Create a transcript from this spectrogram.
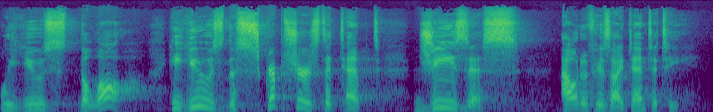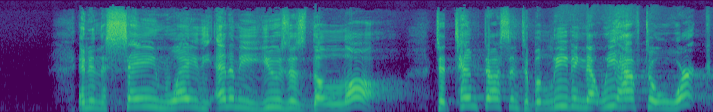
Well, he used the law, he used the scriptures to tempt Jesus out of his identity. And in the same way, the enemy uses the law to tempt us into believing that we have to work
